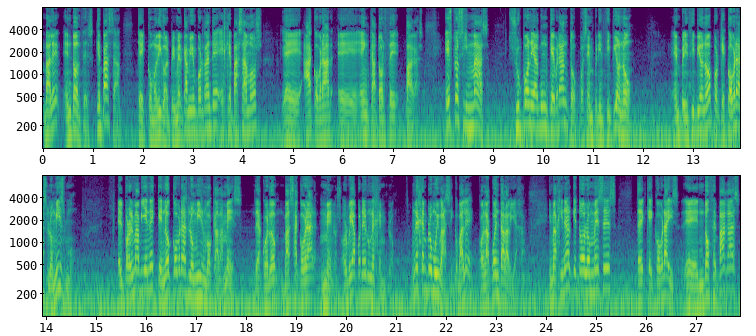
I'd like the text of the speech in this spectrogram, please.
¿Vale? Entonces, ¿qué pasa? Que, como digo, el primer cambio importante es que pasamos eh, a cobrar eh, en 14 pagas. ¿Esto sin más supone algún quebranto? Pues en principio no. En principio no, porque cobras lo mismo. El problema viene que no cobras lo mismo cada mes. ¿de acuerdo? Vas a cobrar menos. Os voy a poner un ejemplo. Un ejemplo muy básico, ¿vale? Con la cuenta a la vieja. Imaginar que todos los meses que cobráis en 12 pagas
